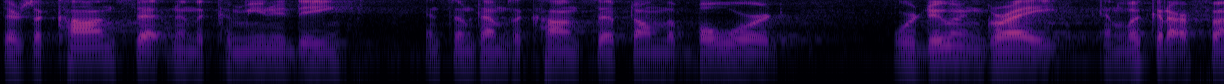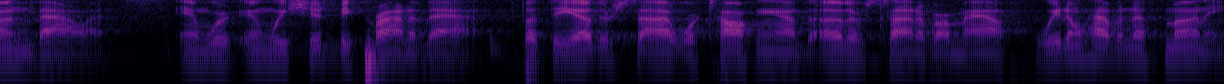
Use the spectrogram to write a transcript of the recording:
there's a concept in the community and sometimes a concept on the board. We're doing great and look at our fund balance and we're, and we should be proud of that. But the other side, we're talking out the other side of our mouth, we don't have enough money.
